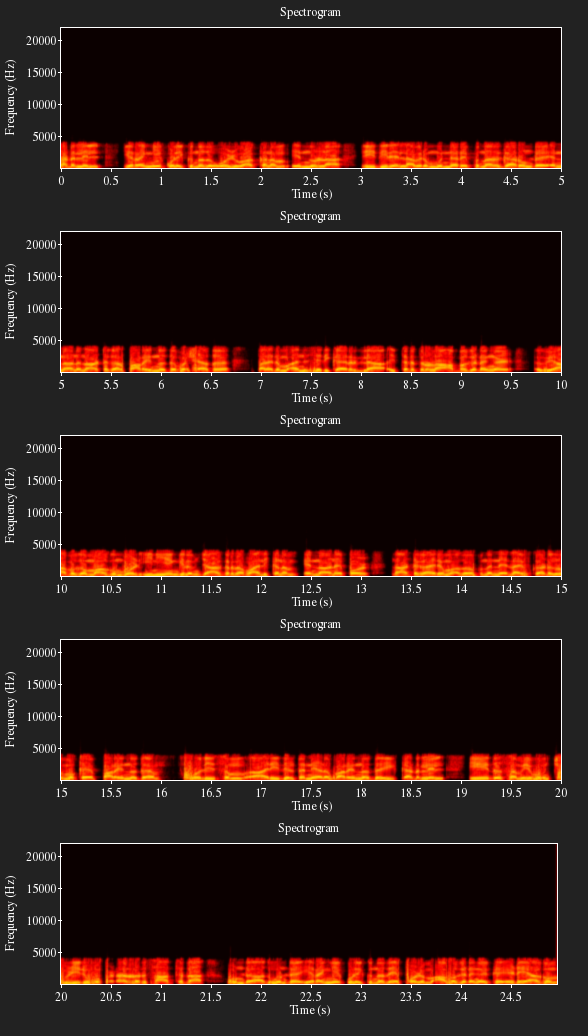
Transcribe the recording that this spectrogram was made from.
കടലിൽ ഇറങ്ങി കുളിക്കുന്നത് ഒഴിവാക്കണം എന്നുള്ള രീതിയിൽ എല്ലാവരും മുന്നറിയിപ്പ് നൽകാറുണ്ട് എന്നാണ് നാട്ടുകാർ പറയുന്നത്. പക്ഷെ അത് പലരും അനുസരിക്കാറില്ല. ഇത്തരത്തിലുള്ള അപകടങ്ങൾ വ്യാപകമാകുമ്പോൾ ഇനിയെങ്കിലും ജാഗ്രത പാലിക്കണം എന്നാണ് ഇപ്പോൾ നാട്ടുകാരും അതോടൊപ്പം തന്നെ ലൈഫ് ഗാർഡുകളും ഒക്കെ പറയുന്നത്. പോലീസും ആ രീതിയിൽ തന്നെയാണ് പറയുന്നത്. ഈ കടലിൽ ഏത് സമയവും ചുഴി രൂപപ്പെടാനുള്ള ഒരു സാധ്യത ഉണ്ട്. അതുകൊണ്ട് ഇറങ്ങി കുളിക്കുന്നത് എപ്പോഴും അപകടങ്ങൾക്ക് ഇടയാകും.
